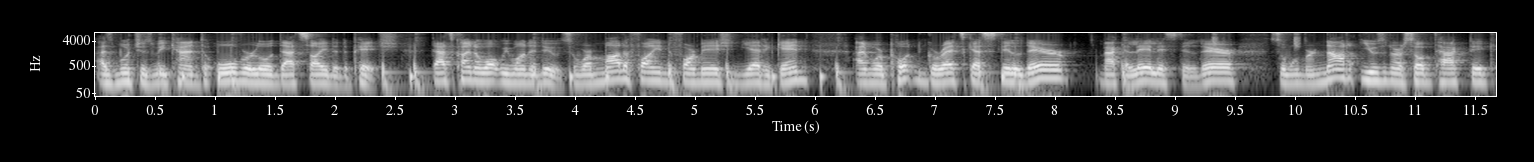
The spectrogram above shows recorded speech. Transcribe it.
as much as we can to overload that side of the pitch. That's kind of what we want to do. So we're modifying the formation yet again, and we're putting Goretzka still there Makelele is still there. So when we're not using our sub tactic,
